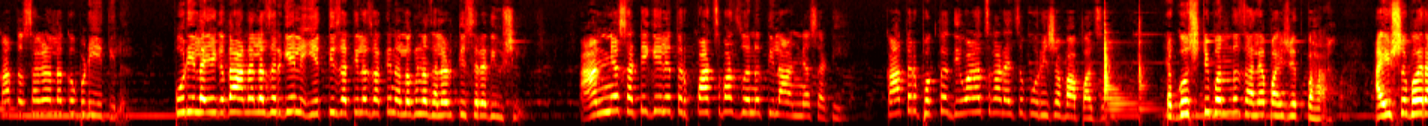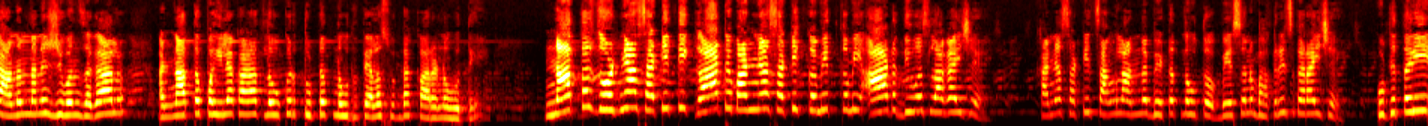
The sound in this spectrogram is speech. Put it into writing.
का तर सगळ्याला कपडे येतील? पोरीला एकदा आणायला जर गेले येती जातीला जाते ना लग्न झाल्यावर तिसऱ्या दिवशी. आणण्यासाठी गेले तर पाच पाच जण तिला आणण्यासाठी. का तर फक्त दिवाळाच काढायचं पोरीच्या बापाचं. या गोष्टी बंद झाल्या पाहिजेत पहा. आयुष्यभर आनंदाने जीवन जगाल आणि नातं पहिल्या काळात लवकर तुटत नव्हतं त्याला सुद्धा कारण होते. नातं जोडण्यासाठी ती गाठ बांधण्यासाठी कमीत कमी आठ दिवस लागायचे. खाण्यासाठी चांगलं अन्न भेटत नव्हतं बेसन भाकरीच करायचे. कुठेतरी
